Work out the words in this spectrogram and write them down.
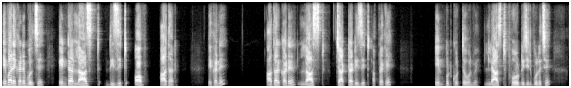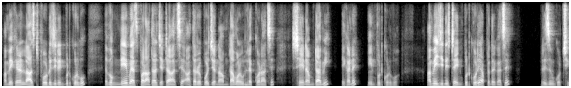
এবার এখানে বলছে enter last digit of Aadhaar. এখানে আধার কার্ডের লাস্ট চারটা ডিজিট আপনাকে ইনপুট করতে বলবে। লাস্ট ফোর ডিজিট বলেছে। আমি এখানে লাস্ট ফোর ডিজিট ইনপুট করব এবং নেম অ্যাজ পার আধার যেটা আছে, আধারের উপর যে নামটা আমার উল্লেখ করা আছে, সেই নামটা আমি এখানে ইনপুট করব। আমি এই জিনিসটা ইনপুট করে আপনাদের কাছে রিজিউম করছি।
